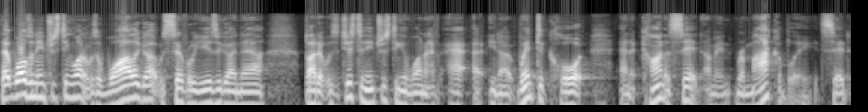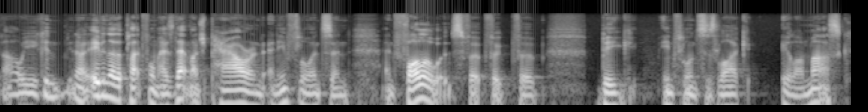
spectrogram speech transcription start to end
that was an interesting one. It was a while ago. It was several years ago now. But it was just an interesting one. Have uh, you know went to court and it kind of said. I mean, remarkably, it said, oh, you can you know even though the platform has that much power and, and influence and and followers for for, for big influencers like Elon Musk,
